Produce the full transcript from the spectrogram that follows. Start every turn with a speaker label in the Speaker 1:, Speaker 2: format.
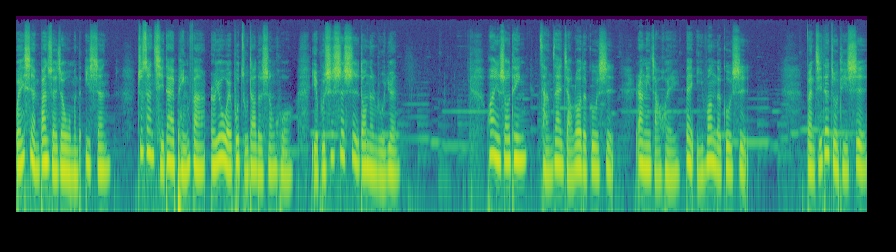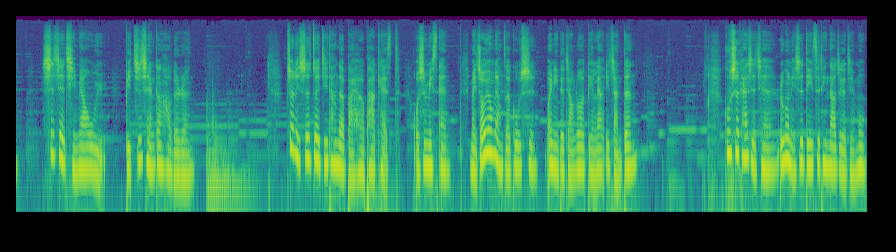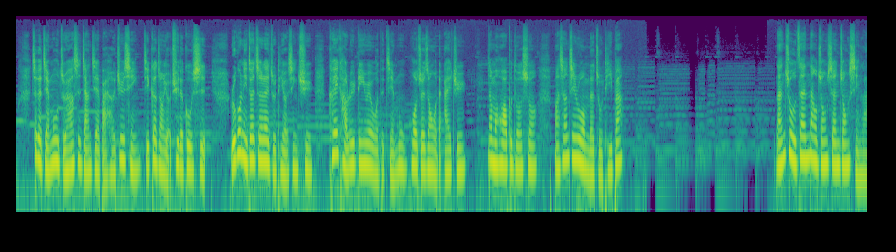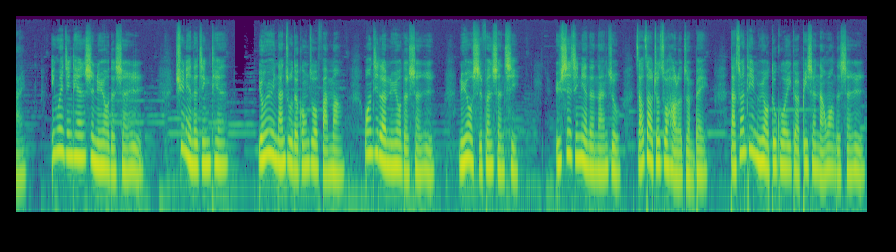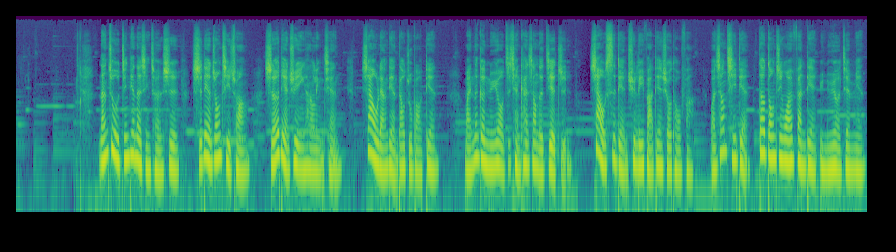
Speaker 1: 危险伴随着我们的一生，就算期待平凡而又微不足道的生活，也不是事事都能如愿。欢迎收听《藏在角落的故事》，让你找回被遗忘的故事。本集的主题是《世界奇妙物语》，比之前更好的人。这里是最鸡汤的百合 Podcast，我是 Miss M，每周用两则故事为你的角落点亮一盏灯。故事开始前，如果你是第一次听到这个节目，这个节目主要是讲解百合剧情及各种有趣的故事。如果你对这类主题有兴趣，可以考虑订阅我的节目或追踪我的 IG。那么话不多说，马上进入我们的主题吧。男主在闹钟声中醒来，因为今天是女友的生日。去年的今天，由于男主的工作繁忙，忘记了女友的生日。女友十分生气，于是今年的男主早早就做好了准备，打算替女友度过一个毕生难忘的生日。男主今天的行程是十点钟起床，十二点去银行领钱，下午两点到珠宝店买那个女友之前看上的戒指，下午四点去理发店修头发，晚上七点到东京湾饭店与女友见面。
